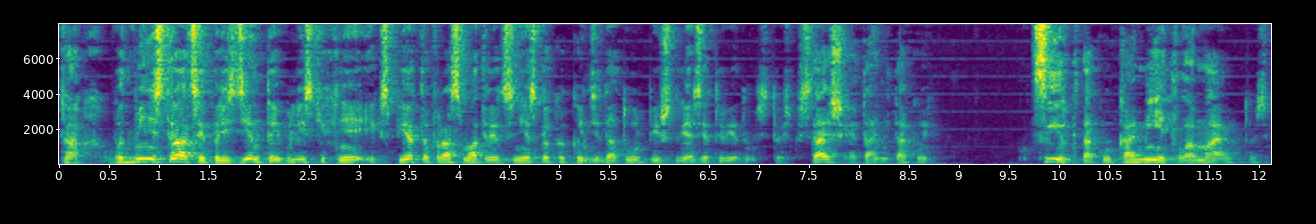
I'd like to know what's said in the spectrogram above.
Так, в администрации президента и близких к ней экспертов рассматривается несколько кандидатур, пишет газета «Ведомость». То есть, представляешь, это они такой цирк, такую кометь ломают. То есть,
